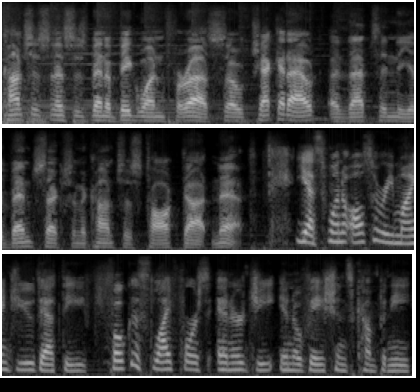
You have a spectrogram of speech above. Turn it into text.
Consciousness has been a big one for us, so check it out. Uh, that's in the events section of conscioustalk.net. Yes, want to also remind you that the Focus Life Force Energy Innovations Company,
